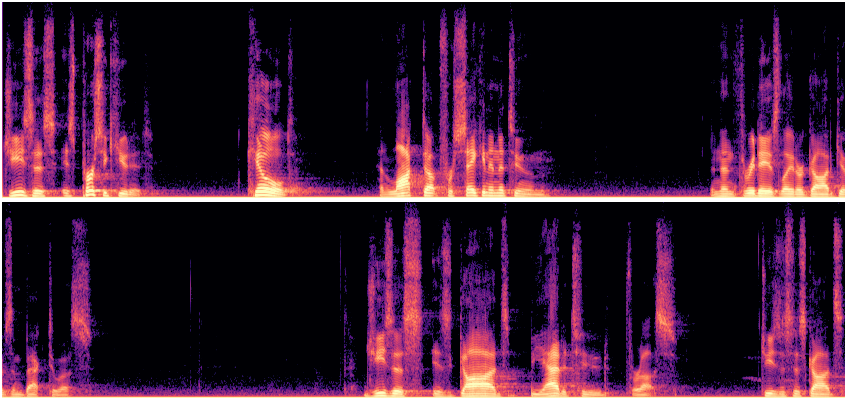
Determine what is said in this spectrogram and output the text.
Jesus is persecuted killed, and locked up, forsaken in a tomb. And then three days later, God gives him back to us. Jesus is God's beatitude for us. Jesus is God's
